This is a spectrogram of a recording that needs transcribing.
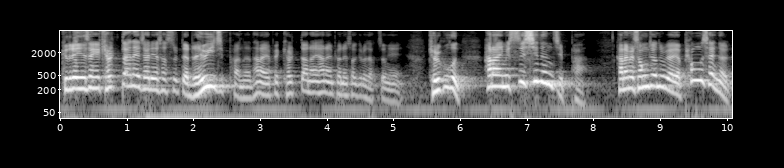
그들의 인생의 결단의 자리에 섰을 때 레위 지파는 하나님 앞에 결단하여 하나님 편에 서기로 작정해 결국은 하나님이 쓰시는 지파 하나님의 성전을 위하여 평생을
